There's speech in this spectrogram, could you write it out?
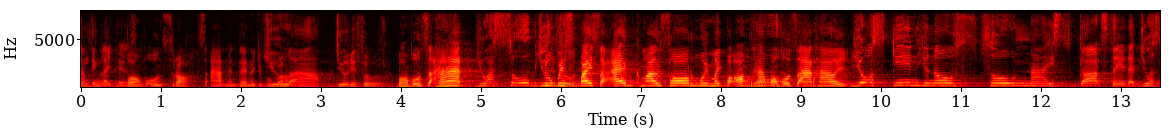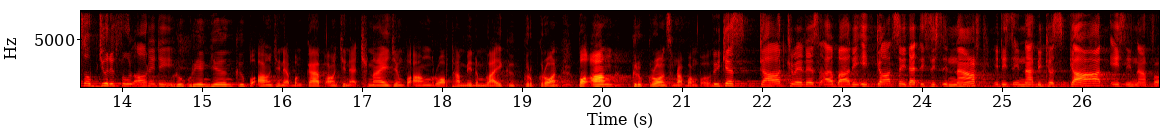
something like this. បងប្អូនស្រស់ស្អាតមែនទែននៅចំពោះព្រះ You អង្គ are beautiful. បងប្អូនស្អាត You are so ទោះបី beautiful. ស្បែកស្អែមខ្មៅសឬមួយមិនព្រះអង្គថាអូបងប្អូនស្អាតហើយ Your skin, you know, so nice. God say that you are so beautiful already. រូបរាងយើងគឺព្រះអង្គជាអ្នកបង្កើតព្រះអង្គជាអ្នកច្នៃអញ្ចឹងព្រះអង្គរាប់ថាមានតម្លៃគឺគ្រប់គ្រាន់ព្រះអង្គគ្រប់គ្រាន់សម្រាប់បងប្អូន Because God created our body. If God say that this is enough, it is enough because God is enough for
